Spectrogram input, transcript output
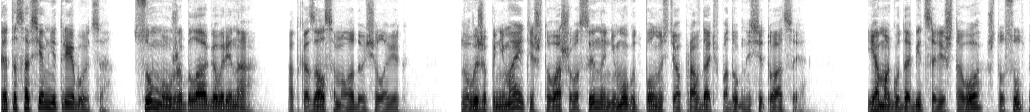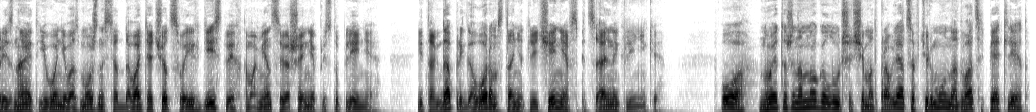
Это совсем не требуется. Сумма уже была оговорена, — отказался молодой человек. Но вы же понимаете, что вашего сына не могут полностью оправдать в подобной ситуации. Я могу добиться лишь того, что суд признает его невозможность отдавать отчет в своих действиях на момент совершения преступления. И тогда приговором станет лечение в специальной клинике. О, но это же намного лучше, чем отправляться в тюрьму на 25 лет.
